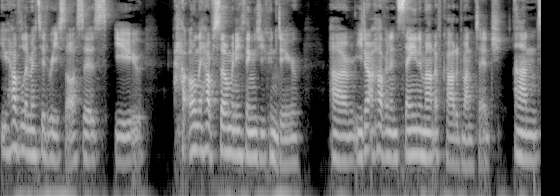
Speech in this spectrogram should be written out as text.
you have limited resources. You only have so many things you can do. Um, you don't have an insane amount of card advantage, and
